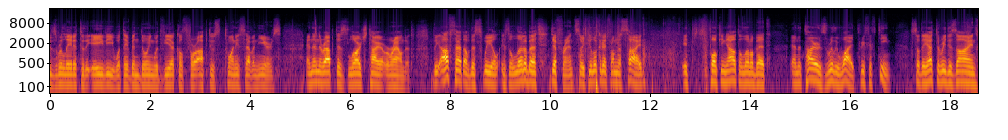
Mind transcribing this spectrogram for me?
is related to the AEV, what they've been doing with vehicles for up to 27 years. And then they wrap this large tire around it. The offset of this wheel is a little bit different. So if you look at it from the side, it's poking out a little bit and the tire is really wide, 315. So they had to redesign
